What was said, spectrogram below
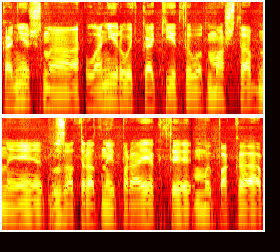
конечно, планировать какие-то вот масштабные затратные проекты мы пока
